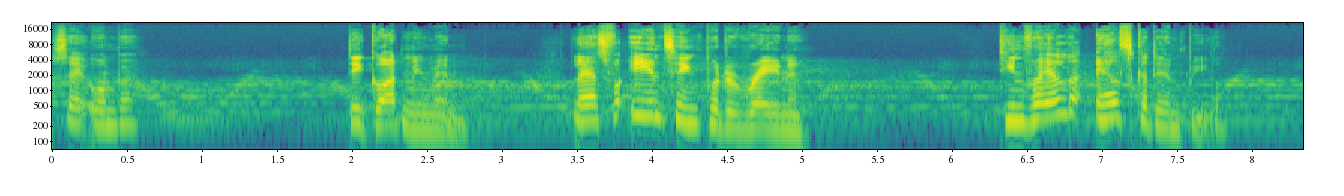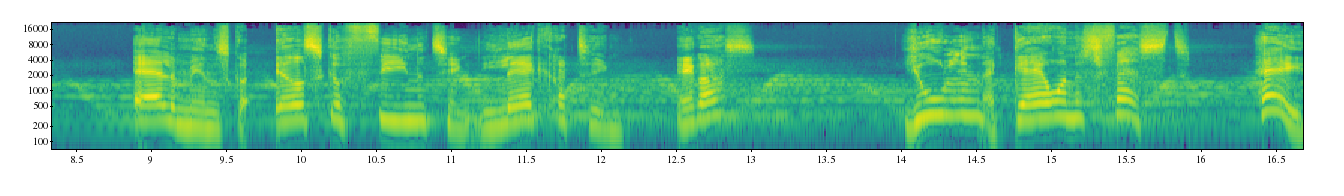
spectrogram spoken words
sagde Umba. Det er godt, min ven. Lad os få én ting på det rene. Dine forældre elsker den bil. Alle mennesker elsker fine ting, lækre ting. Ikke også? Julen er gavernes fest. Hey!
